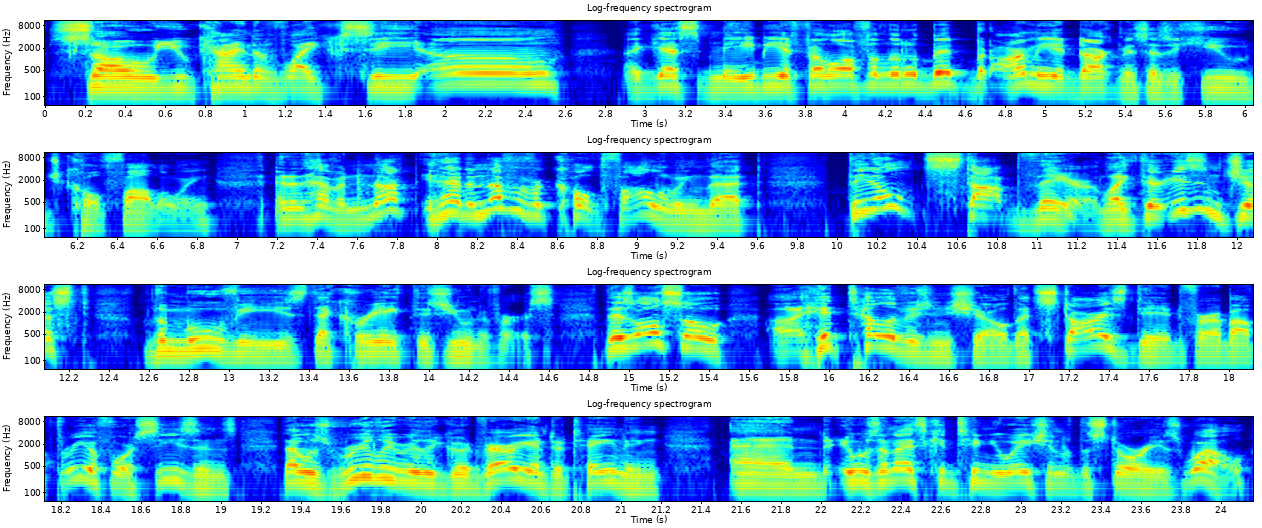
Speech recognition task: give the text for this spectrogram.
So you kind of like see, oh, I guess maybe it fell off a little bit, but Army of Darkness has a huge cult following, and it have enough. It had enough of a cult following that they don't stop there. Like there isn't just the movies that create this universe. There's also a hit television show that Starz did for about three or four seasons that was really, really good, very entertaining, and it was a nice continuation of the story as well.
